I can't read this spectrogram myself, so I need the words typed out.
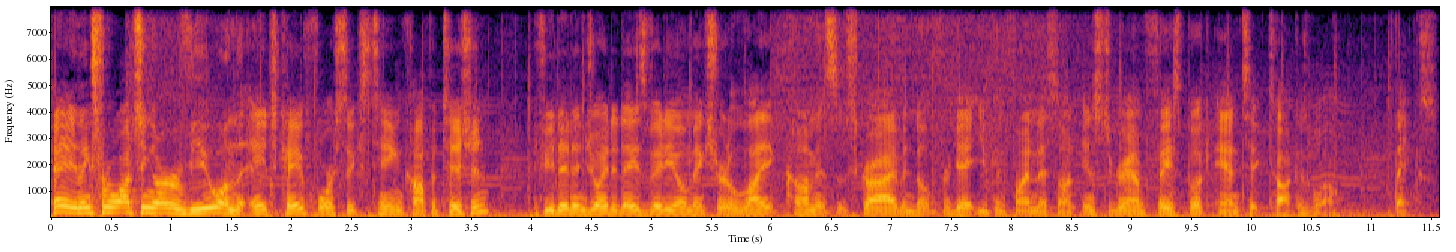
Hey, thanks for watching our review on the HK416 competition. If you did enjoy today's video, make sure to like, comment, subscribe, and don't forget you can find us on Instagram, Facebook, and TikTok as well. Thanks.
